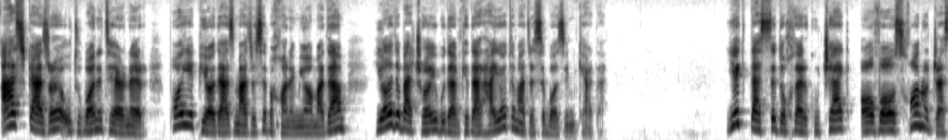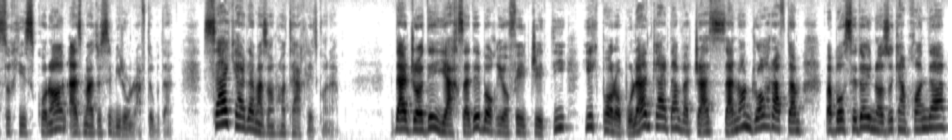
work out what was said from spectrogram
عصر که از راه اتوبان ترنر پای پیاده از مدرسه به خانه می آمدم یاد بچههایی بودم که در حیات مدرسه بازی می‌کردن. یک دسته دختر کوچک آوازخان و جست و خیز کنان از مدرسه بیرون رفته بودند. سعی کردم از آنها تقلید کنم. در جاده یخزده با قیافه جدی یک پا را بلند کردم و جز زنان راه رفتم و با صدای نازکم خواندم.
